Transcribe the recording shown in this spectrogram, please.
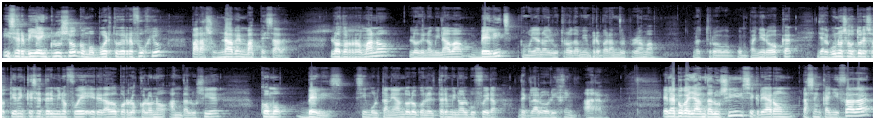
Y servía incluso como puerto de refugio para sus naves más pesadas. Los dos romanos lo denominaban Belich, como ya nos ha ilustrado también preparando el programa nuestro compañero Oscar, y algunos autores sostienen que ese término fue heredado por los colonos andalusíes como Belis, simultaneándolo con el término albufera de claro origen árabe. En la época ya andalusí se crearon las encañizadas,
